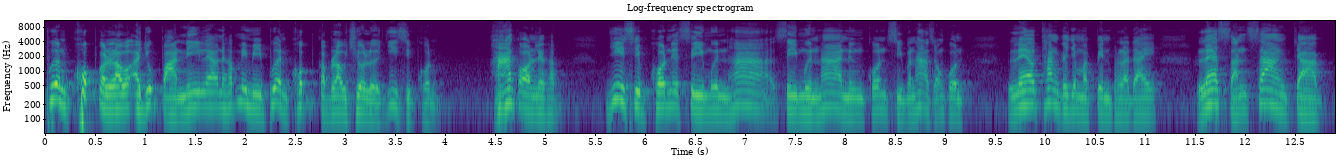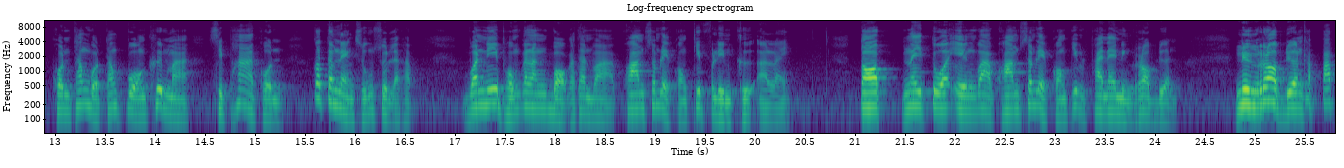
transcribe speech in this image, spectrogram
เพื่อนคบกับเราอายุป่านนี้แล้วนะครับ ไม่มีเพื่อนคบกับเราเชียวเลย20คน หาก่อนเลยครับ 20 คนเนี่ยสี่หมื่นห้าสี่หมื่นห้าหนึ่งคนสี่หมื่นห้าสองคน แล้วท่านก็จะมาเป็นพระไดและสรรสร้างจากคนทั้งหมดทั้งปวงขึ้นมา 15 คน ก็ตำแหน่งสูงสุดแหละครับ วันนี้ผมกำลังบอกกับท่านว่า ความสำเร็จของกิฟฟลินคืออะไร ตอบในตัวเองว่าความสำเร็จของกิฟภายในหนึ่งรอบเดือนหนึ่งรอบเดือนครับปั๊บ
